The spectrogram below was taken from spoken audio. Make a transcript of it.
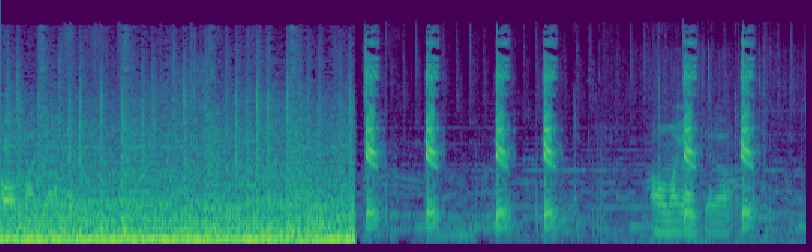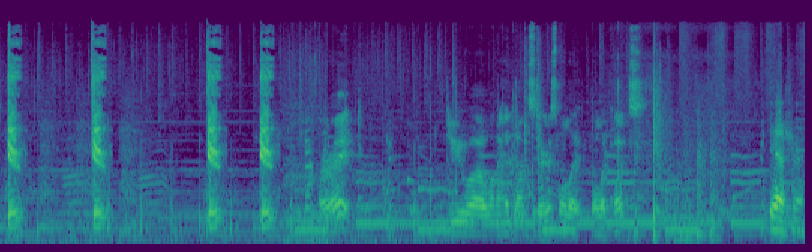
Oh my god. Derp, derp, derp, derp, Oh my god, get out. derp, derp, derp, derp, derp. Alright. Do you uh, want to head downstairs while it while it cooks? Yeah, sure.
